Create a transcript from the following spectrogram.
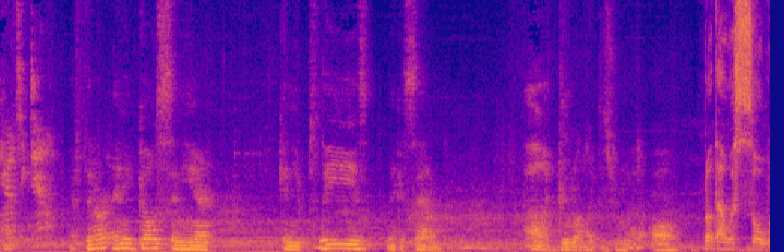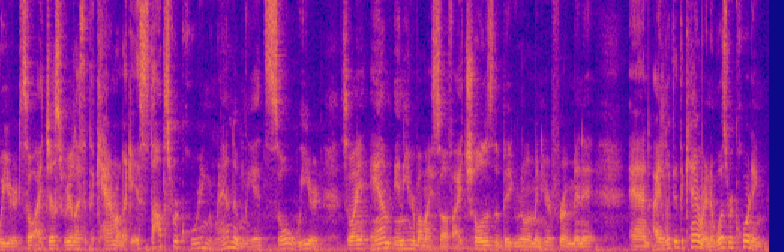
counting down. If there are any ghosts in here, can you please make a sound? Oh, I do not like this room at all. Bro, that was so weird. So I just realized that the camera, like, it stops recording randomly. It's so weird. So I am in here by myself. I chose the big room. I'm in here for a minute, and I looked at the camera, and it was recording.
